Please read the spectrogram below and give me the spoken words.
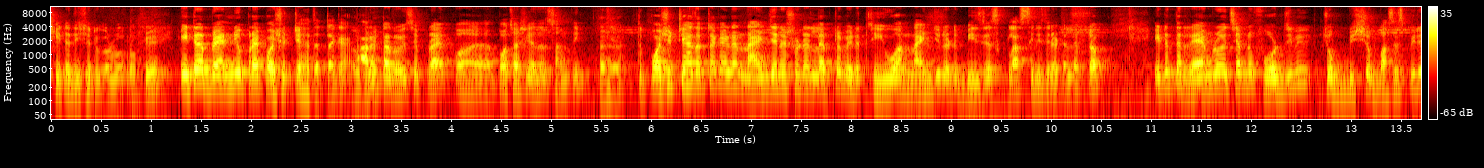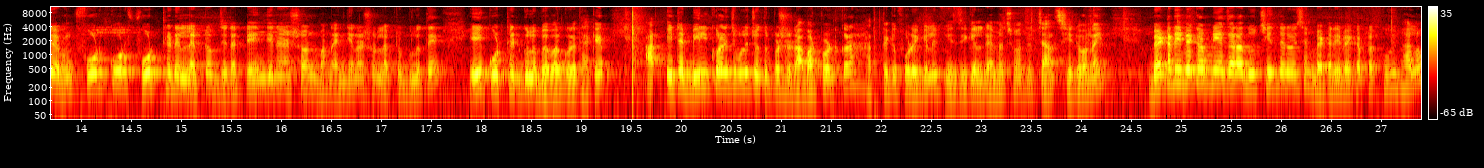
সেটা দিয়ে শুরু করব। ওকে। এটা ব্র্যান্ড নিউ প্রায় পঁয়ষট্টি হাজার টাকা। আর এটা রয়েছে প্রায় পঁচাশি হাজার সামথিং হ্যাঁ হ্যাঁ। তো পঁয়ষট্টি হাজার টাকা এটা নাইন জেনারেশনের ল্যাপটপ এটা থ্রি ওয়ান নাইন জিরো এটা বিজনেস ক্লাস সিরিজের একটা ল্যাপটপ এটাতে র্যাম রয়েছে আপনার ফোর জিবি চব্বিশশো বাস স্পিডের এবং ফোর কোর ফোর থ্রেডের ল্যাপটপ যেটা টেন জেনারেশন বা নাইন জেনারেশন ল্যাপটপগুলোতে এই কোর থ্রেডগুলো ব্যবহার করে থাকে। আর এটা বিল করেছে বলে চতুর্পাশে রাবার প্রোড করা, হাত থেকে পড়ে গেলে ফিজিক্যাল ড্যামেজ হওয়ার চান্স সেটাও নাই। ব্যাটারি ব্যাকআপ নিয়ে যারা দুশ্চিন্তা রয়েছেন ব্যাটারি ব্যাকআপটা খুবই ভালো।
